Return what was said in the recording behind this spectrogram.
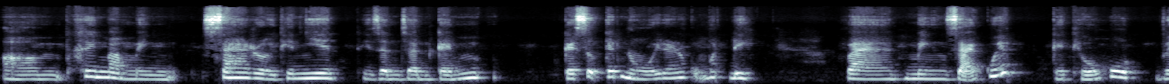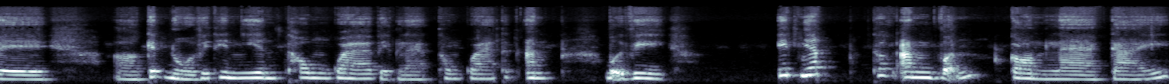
um, khi mà mình xa rời thiên nhiên thì dần dần cái cái sự kết nối đó nó cũng mất đi. Và mình giải quyết cái thiếu hụt về uh, kết nối với thiên nhiên thông qua việc là thông qua thức ăn. Bởi vì ít nhất thức ăn vẫn còn là cái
